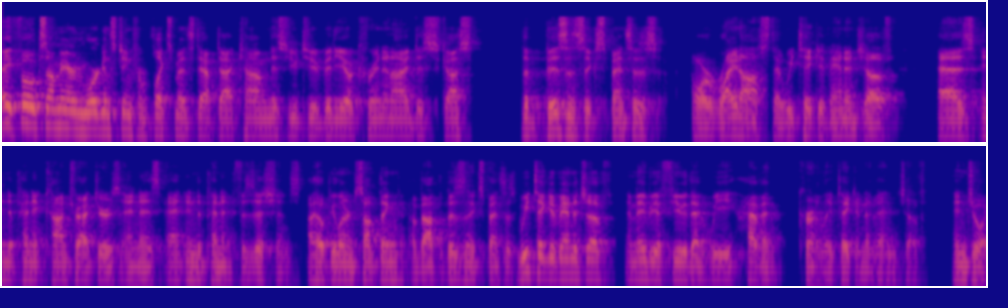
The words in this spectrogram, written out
Hey folks, I'm Aaron Morgenstein from FlexMedStaff.com. This YouTube video, Corinne and I discuss the business expenses or write-offs that we take advantage of as independent contractors and as independent physicians. I hope you learned something about the business expenses we take advantage of and maybe a few that we haven't currently taken advantage of. Enjoy.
